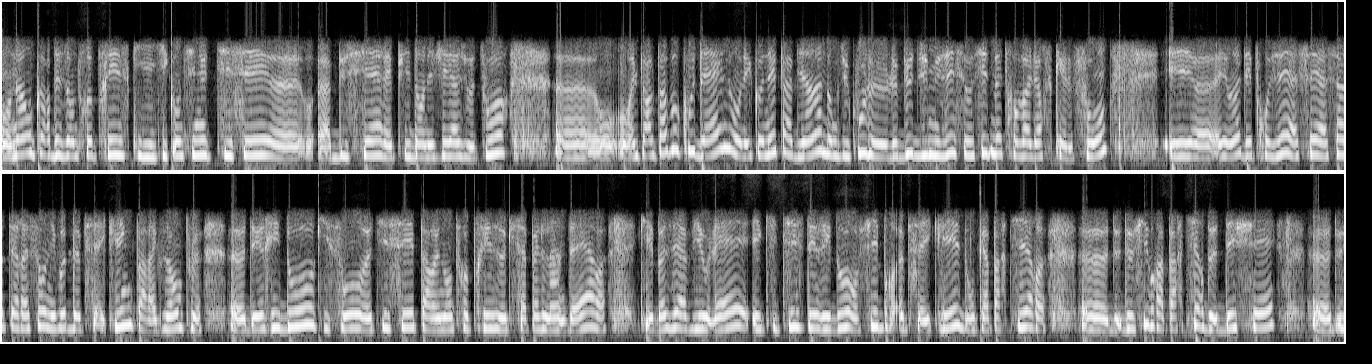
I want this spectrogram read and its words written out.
On a encore des entreprises qui, continuent de tisser euh, à Bussière et puis dans les villages autour. Euh, on, elles parlent pas beaucoup d'elles, on les connaît pas bien, donc du coup le, but du musée c'est aussi de mettre en valeur ce qu'elles font. Et, on a des projets assez assez intéressants au niveau de l'upcycling, par exemple des rideaux qui sont tissés par une entreprise qui s'appelle Linder, qui est basée à Violet et qui tisse des rideaux en fibre upcyclée, donc à partir euh, de, fibres à partir de déchets euh, de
